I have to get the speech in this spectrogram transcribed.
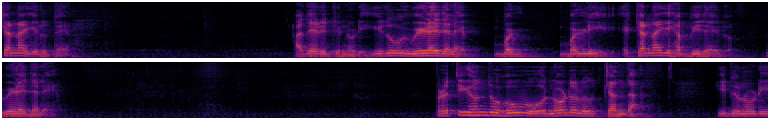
ಚೆನ್ನಾಗಿರುತ್ತೆ. ಅದೇ ರೀತಿ ನೋಡಿ, ಇದು ವೀಳೆದೆಲೆ ಬಳ್ಳಿ, ಚೆನ್ನಾಗಿ ಹಬ್ಬಿದೆ ಇದು, ವೀಳ್ಯದೆಲೆ. ಪ್ರತಿಯೊಂದು ಹೂವು ನೋಡಲು ಚಂದ. ಇದು ನೋಡಿ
